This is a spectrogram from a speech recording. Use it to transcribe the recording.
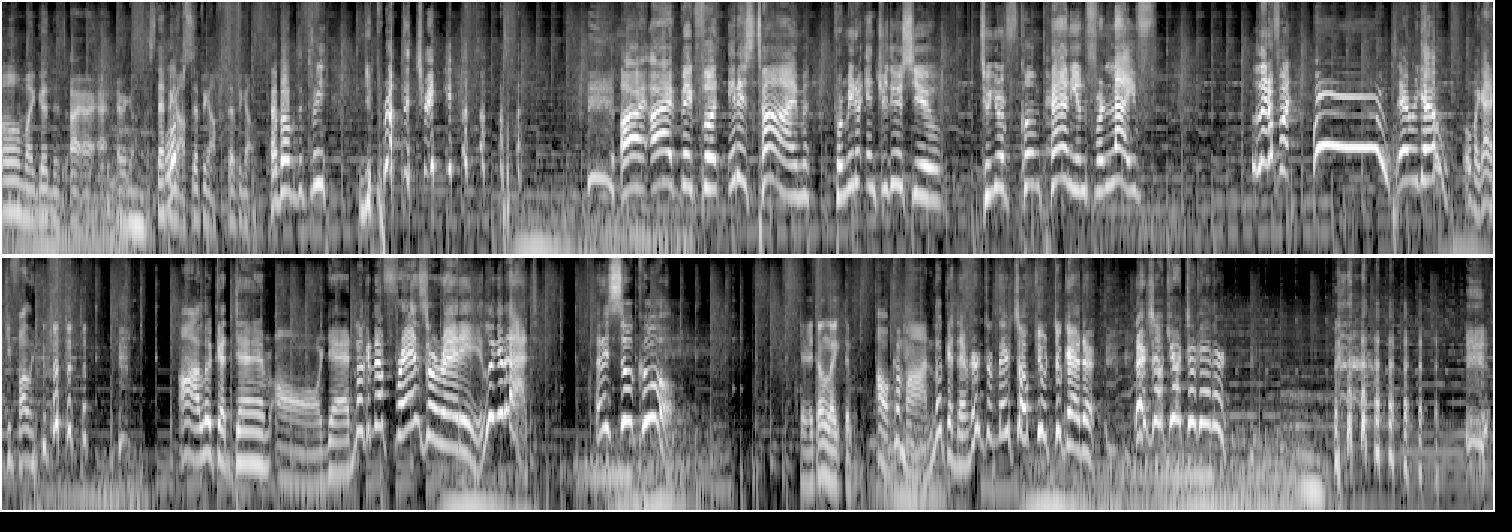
Oh my goodness. All right, all right, all right. There we go. Stepping Whoops. off, stepping off, stepping off. I broke the tree. You broke the tree. all right, all right, Bigfoot. It is time for me to introduce you to your companion for life, Littlefoot. Woo! There we go. Oh my god, I keep falling. Ah, look at them. Oh, yeah. Look at the friends already. Look at that. That is so cool. Yeah, I don't like them. Oh, come on. Look at them. They're, they're so cute together. They're so cute together. all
